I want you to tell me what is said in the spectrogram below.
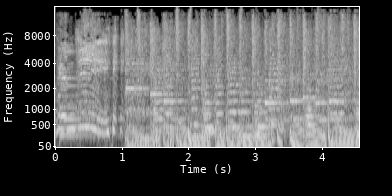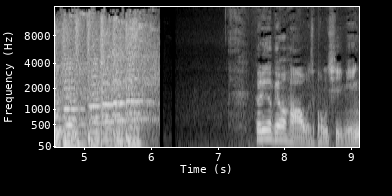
天气。各位听众朋友好，我是彭启明。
